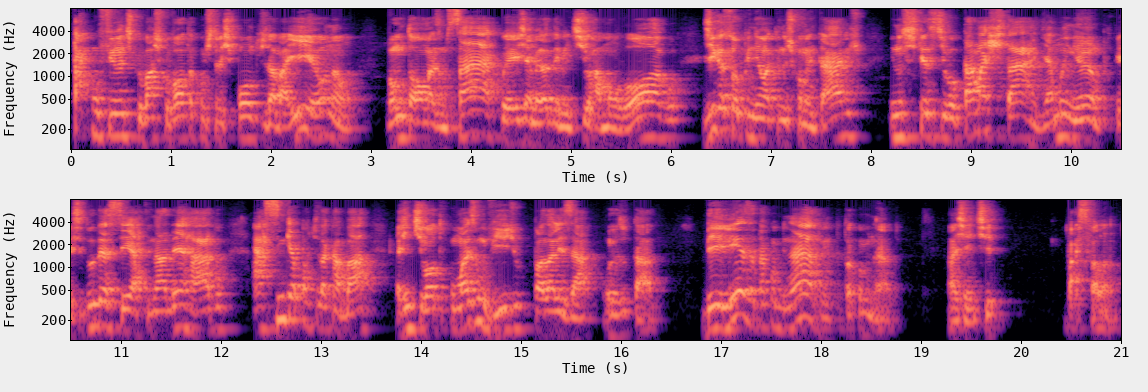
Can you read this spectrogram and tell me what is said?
Tá confiante que o Vasco volta com os três pontos da Bahia ou não? Vamos tomar mais um saco, e aí já é melhor demitir o Ramon logo. Diga sua opinião aqui nos comentários. E não se esqueça de voltar mais tarde, amanhã, porque se tudo der certo e nada der errado, assim que a partida acabar, a gente volta com mais um vídeo para analisar o resultado. Beleza? Tá combinado? Então tá combinado. A gente vai se falando.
